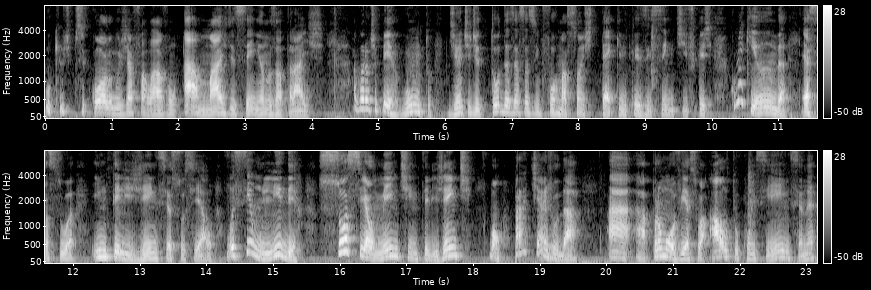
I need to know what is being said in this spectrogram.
o que os psicólogos já falavam há mais de 100 anos atrás Agora eu te pergunto, diante de todas essas informações técnicas e científicas, como é que anda essa sua inteligência social? Você é um líder socialmente inteligente? Bom, para te ajudar a, a, promover a sua autoconsciência, né?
